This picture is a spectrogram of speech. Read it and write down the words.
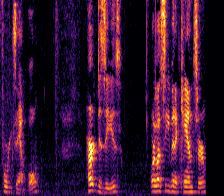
for example heart disease or let's even a cancer.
